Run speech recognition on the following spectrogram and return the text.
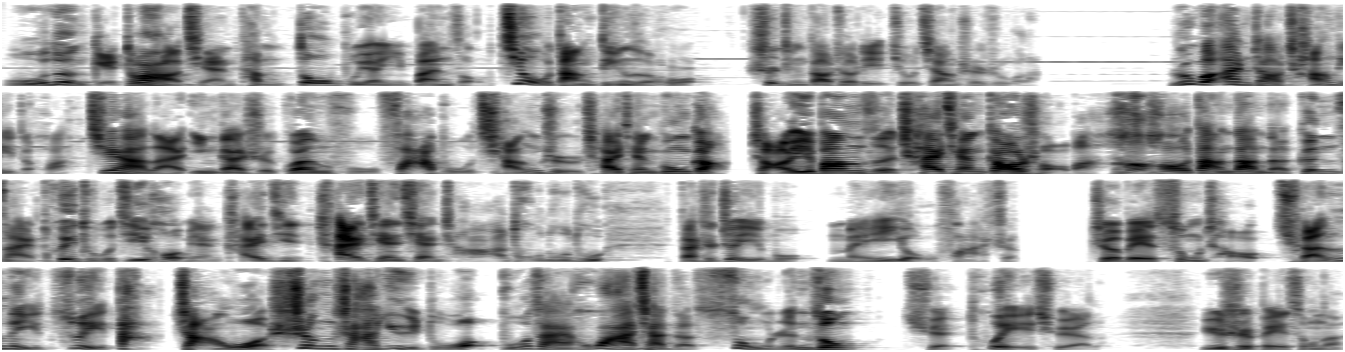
无论给多少钱，他们都不愿意搬走，就当钉子户。事情到这里就僵持住了。如果按照常理的话，接下来应该是官府发布强制拆迁公告，找一帮子拆迁高手吧，浩浩荡荡的跟在推土机后面开进拆迁现场，突突突。但是这一幕没有发生，这位宋朝权力最大、掌握生杀予夺不在话下的宋仁宗却退却了。于是北宋呢，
